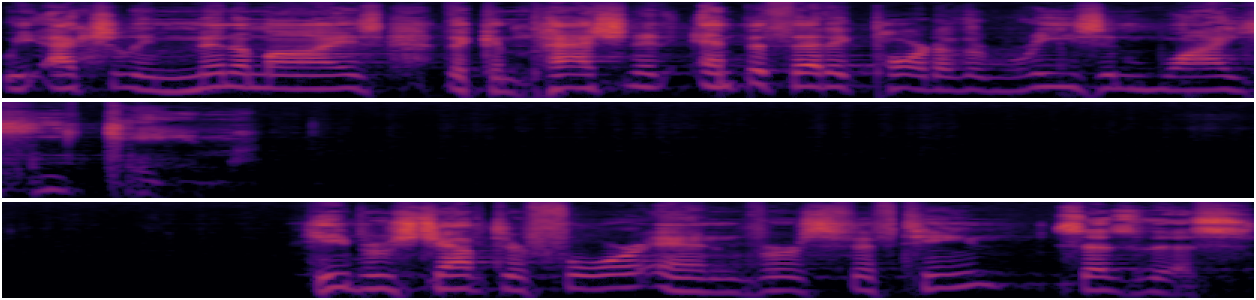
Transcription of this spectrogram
we actually minimize the compassionate, empathetic part of the reason why he came. Hebrews chapter 4 and verse 15 says this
